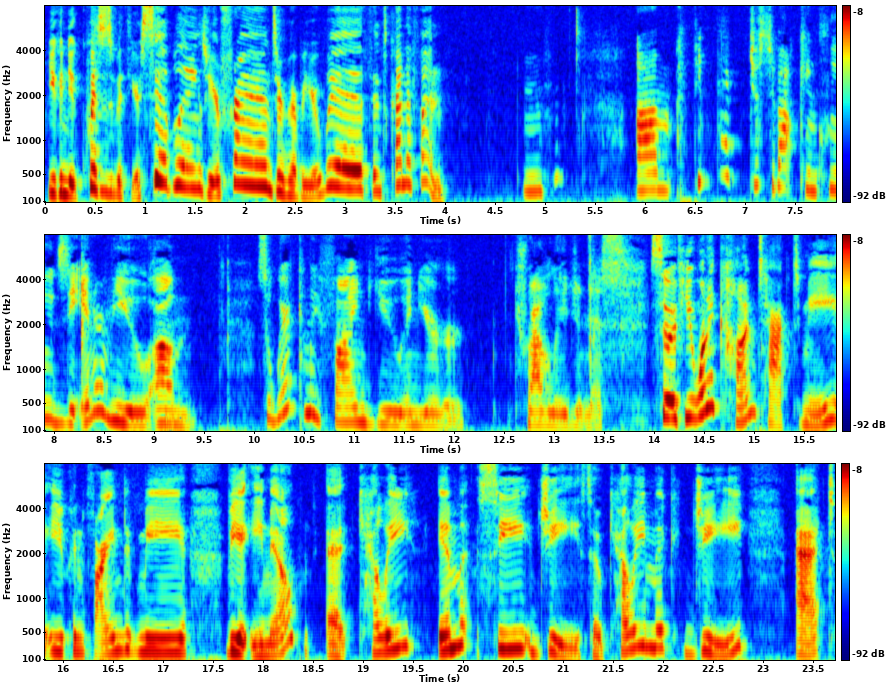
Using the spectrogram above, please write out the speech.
You can do quizzes with your siblings or your friends or whoever you're with. It's kind of fun. hmm Um, I think just about concludes the interview. Um, so where can we find you and your travel agentness? So if you want to contact me, you can find me via email at Kelly MCG. So Kelly McG at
